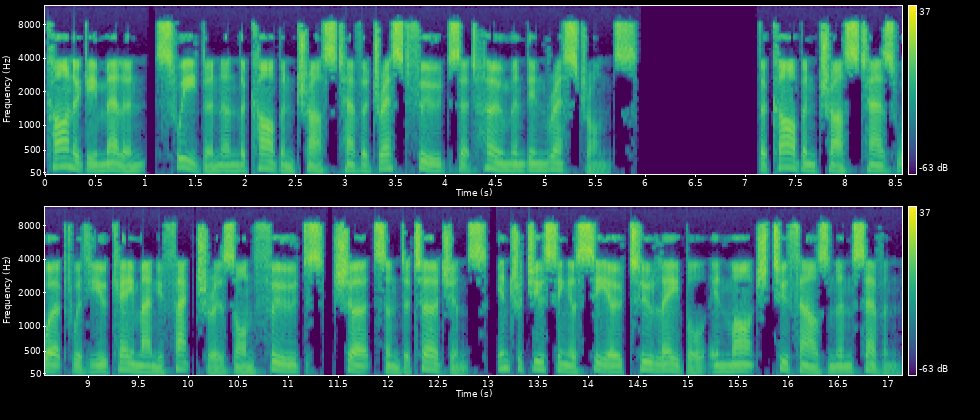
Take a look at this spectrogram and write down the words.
Carnegie Mellon, Sweden and the Carbon Trust have addressed foods at home and in restaurants. The Carbon Trust has worked with UK manufacturers on foods, shirts and detergents, introducing a CO2 label in March 2007.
